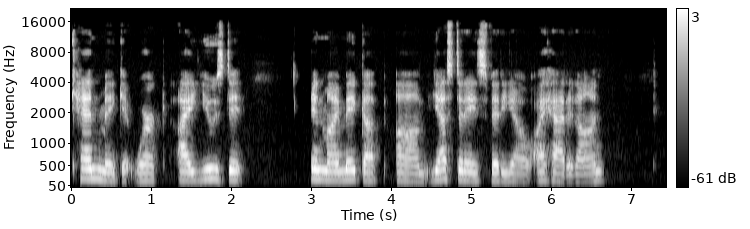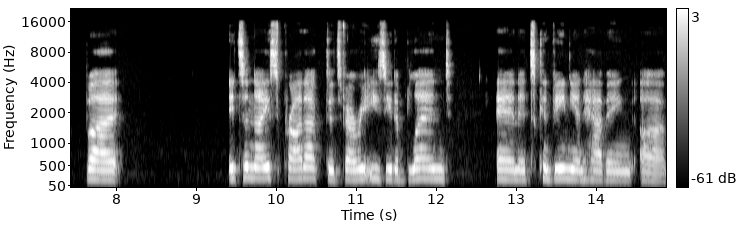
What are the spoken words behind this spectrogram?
can make it work. I used it in my makeup um, yesterday's video I had it on. But it's a nice product. It's very easy to blend and it's convenient having uh,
